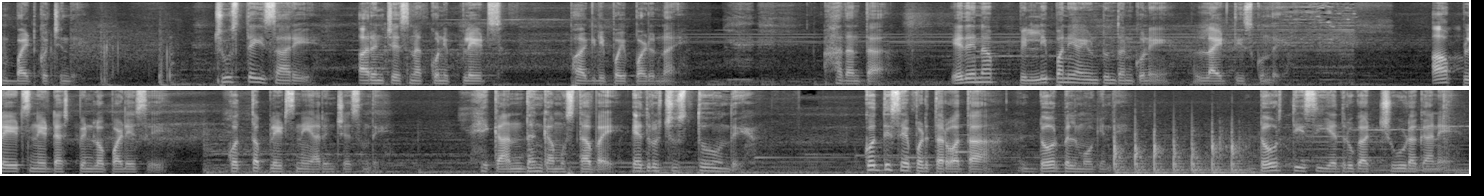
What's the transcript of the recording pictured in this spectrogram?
బయటకొచ్చింది. చూస్తే ఈసారి అరేంజ్ చేసిన కొన్ని ప్లేట్స్ పగిలిపోయి పడున్నాయి. అదంతా ఏదైనా పిల్లి పని అయి ఉంటుందనుకుని లైట్ తీసుకుంది. ఆ ప్లేట్స్ని డస్ట్బిన్లో పడేసి కొత్త ప్లేట్స్ని అరేంజ్ చేసింది. ఇక అందంగా ముస్తాబాయ్ ఎదురు చూస్తూ ఉంది. కొద్దిసేపటి తర్వాత డోర్ బెల్ మోగింది. డోర్ తీసి ఎదురుగా చూడగానే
